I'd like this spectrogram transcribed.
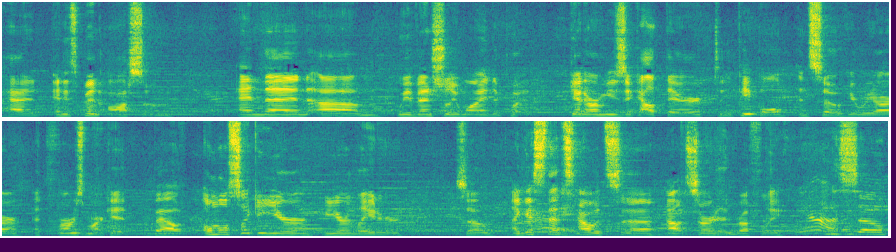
had and it's been awesome. And then um, we eventually wanted to put get our music out there to the people, and so here we are at the farmers market about almost like a year a year later. So I guess that's how it's uh, how it started roughly. Yeah. So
